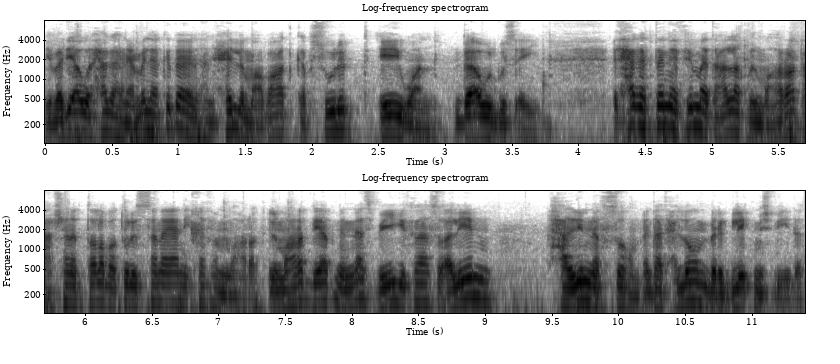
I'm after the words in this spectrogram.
يبقى دي أول حاجة هنعملها كده هنحل مع بعض كبسولة A1 ده أول جزئية. الحاجة الثانية فيما يتعلق بالمهارات عشان الطلبة طول السنة يعني خايفة من المهارات. المهارات دي يا ابن الناس بيجي فيها سؤالين حالين نفسهم. انت هتحلهم برجليك مش بإيدك.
